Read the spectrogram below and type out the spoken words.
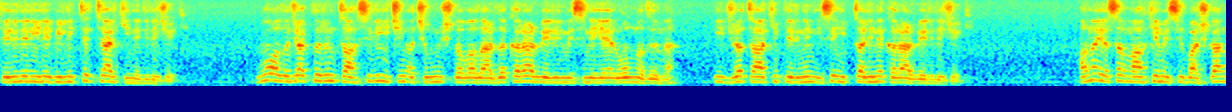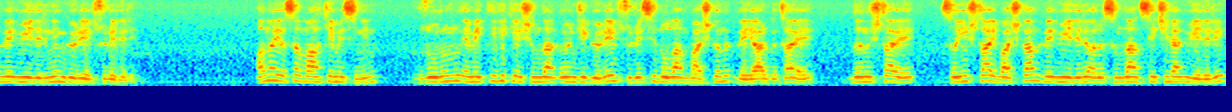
ferileriyle birlikte terkin edilecek. Bu alacakların tahsili için açılmış davalarda karar verilmesine yer olmadığına, icra takiplerinin ise iptaline karar verilecek. Anayasa Mahkemesi Başkan ve üyelerinin görev süreleri Anayasa Mahkemesi'nin, zorunlu emeklilik yaşından önce görev süresi dolan başkanı ve Yargıtay, Danıştay, Sayıştay Başkan ve üyeleri arasından seçilen üyeleri,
